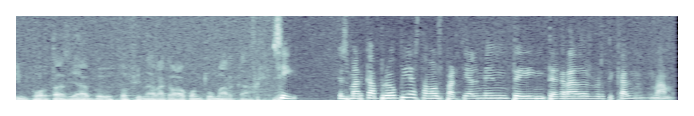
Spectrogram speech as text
importas ya el producto final acabado con tu marca. Sí, es marca propia, estamos parcialmente integrados verticalmente. Vamos.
